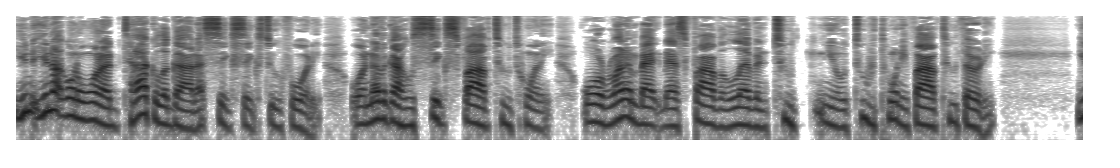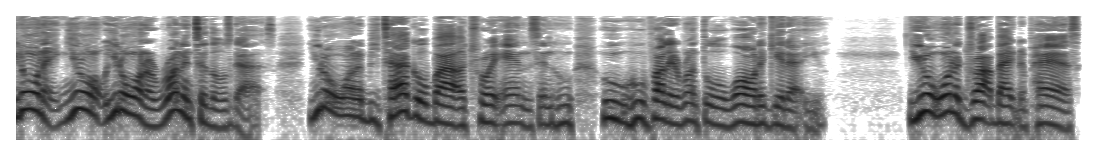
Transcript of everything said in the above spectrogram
you you're not going to want to tackle a guy that's 6'6", 240, or another guy who's 6'5", 220, or a running back that's 5'11", two you know 225, 230. You don't want to you don't you don't want to run into those guys. You don't want to be tackled by a Troy Anderson who who who probably run through a wall to get at you. You don't want to drop back the pass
